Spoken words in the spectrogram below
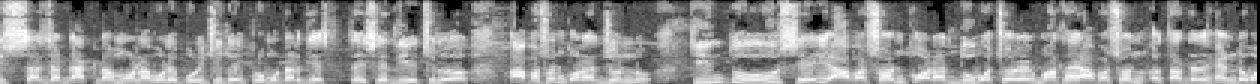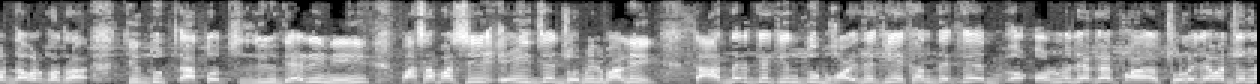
বিশ্বাস যা ডাকনাম মনা বলে পরিচিত, এই প্রমোটারকে সে দিয়েছিল আবাসন করার জন্য। কিন্তু সেই আবাসন করার দু বছরের মাথায় আবাসন তাদের হ্যান্ডওভার দেওয়ার কথা। কিন্তু তা তো তিনি দেননি পাশাপাশি এই যে জমির মালিক, তাদেরকে কিন্তু ভয় দেখিয়ে এখান থেকে অন্য জায়গায় চলে যাওয়ার জন্য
